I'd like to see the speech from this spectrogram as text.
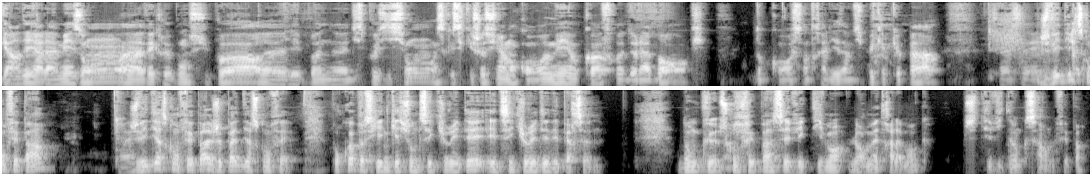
garder à la maison euh, avec le bon support, euh, les bonnes dispositions? Est-ce que c'est quelque chose finalement qu'on remet au coffre de la banque, donc qu'on recentralise un petit peu quelque part? Je vais dire ce qu'on fait pas. Je vais dire ce qu'on fait pas, je vais pas dire ce qu'on fait. Pourquoi? Parce qu'il y a une question de sécurité et de sécurité des personnes. Donc, euh, ce qu'on fait pas, c'est effectivement le remettre à la banque. C'est évident que ça, on le fait pas.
